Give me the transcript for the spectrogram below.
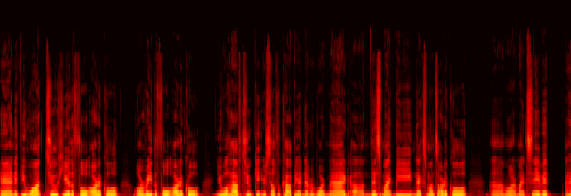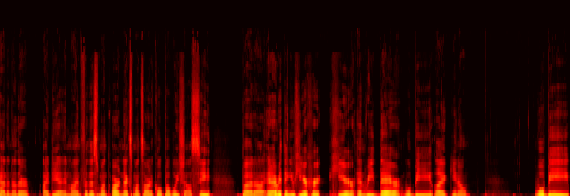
And if you want to hear the full article or read the full article, you will have to get yourself a copy of Neverboard Mag. Um, this might be next month's article, um, or I might save it. I had another idea in mind for this month or next month's article, but we shall see. But uh, everything you hear here and read there will be like you know, will be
